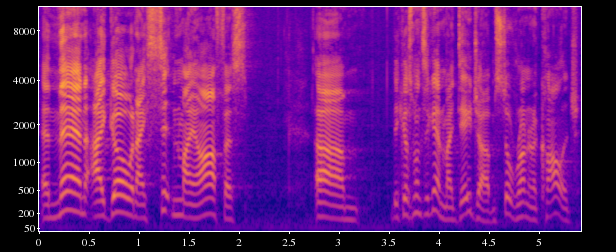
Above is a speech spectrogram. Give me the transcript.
And then I go and I sit in my office. Um, because once again, my day job, I'm still running a college.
